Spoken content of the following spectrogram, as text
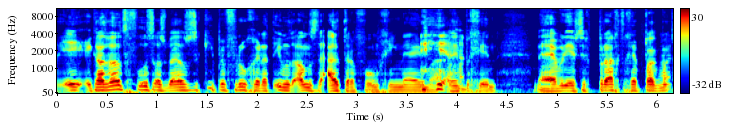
Ik, ik had wel het gevoel, zoals bij onze keeper vroeger, dat iemand anders de uittrap voor ging nemen Ja. in het begin. Nee, maar die heeft zich prachtig gepakt. Maar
